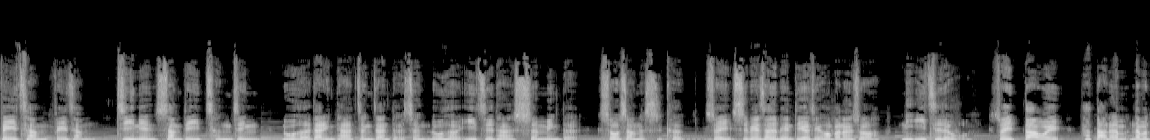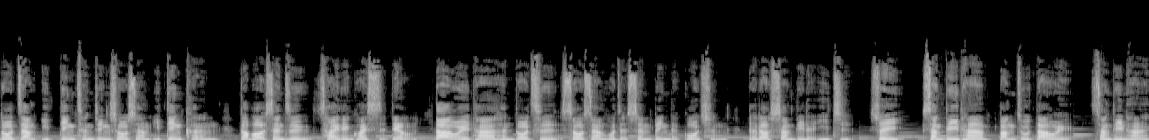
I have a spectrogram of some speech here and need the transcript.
非常非常纪念上帝曾经如何带领他征战得胜，如何医治他生命的受伤的时刻。所以诗篇三十篇第二节后半段说：“你医治了我。”所以大卫他打了那么多仗，一定曾经受伤，一定可能搞不好甚至差一点快死掉。大卫他很多次受伤或者生病的过程，得到上帝的医治。所以上帝他帮助大卫。上帝他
